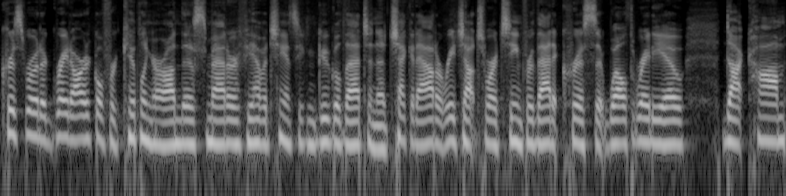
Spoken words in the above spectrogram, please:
Chris wrote a great article for Kiplinger on this matter. If you have a chance, you can Google that and uh, check it out or reach out to our team for that at chris at wealthradio.com.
